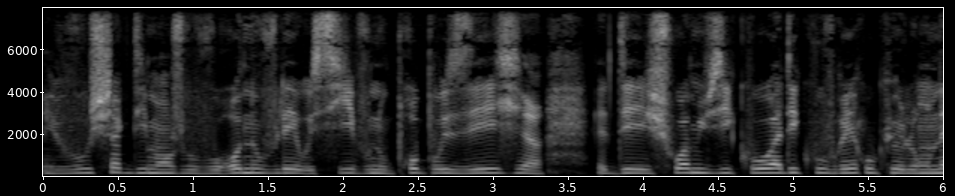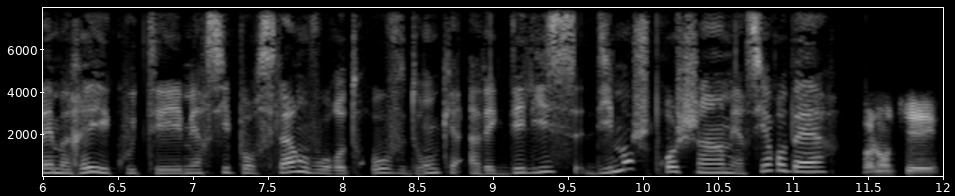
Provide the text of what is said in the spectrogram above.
Et vous, chaque dimanche, vous vous renouvelez aussi, vous nous proposez des choix musicaux à découvrir ou que l'on aime réécouter. Merci pour cela. On vous retrouve donc avec Délice dimanche prochain. Merci Robert. Volontiers.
